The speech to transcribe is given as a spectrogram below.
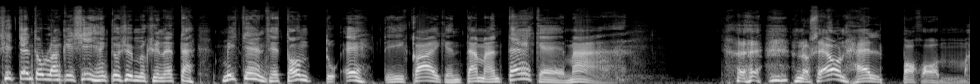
Sitten tullaankin siihen kysymykseen, että miten se tonttu ehtii kaiken tämän tekemään. no se on helppo homma.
